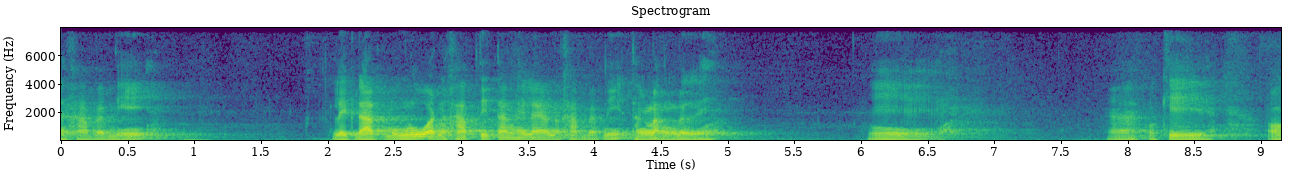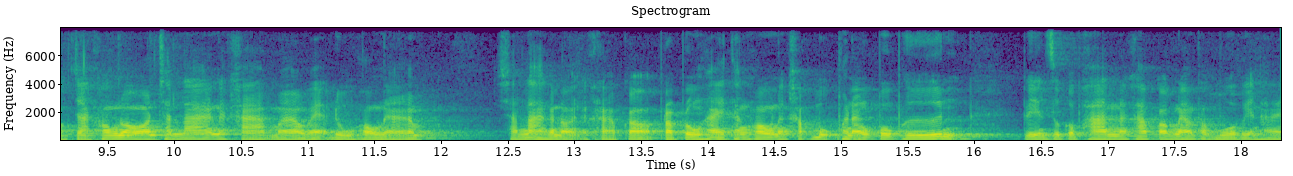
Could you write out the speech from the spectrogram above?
นะครับแบบนี้ เหล็กดัดมุ้งลวดนะครับ ติดตั้งให้แล้วนะครับ แบบนี้ทั้งหลังเลยนี่อะโอเค ออกจากห้องนอนชั้นล่างนะครับ มาแวะดูห้องน้ำชั้นล่างกันหน่อยนะครับ ก็ปรับปรุงให้ทั้งห้องนะครับ บุผนังปูพื้น เปลี่ยนสุขภัณฑ์นะครับก๊อกน้ำฝักบัวเปลี่ยนให้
